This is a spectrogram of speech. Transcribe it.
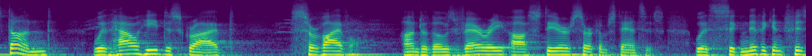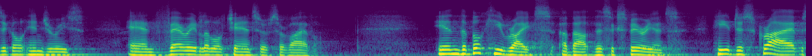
stunned with how he described survival under those very austere circumstances with significant physical injuries and very little chance of survival. In the book he writes about this experience, he describes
